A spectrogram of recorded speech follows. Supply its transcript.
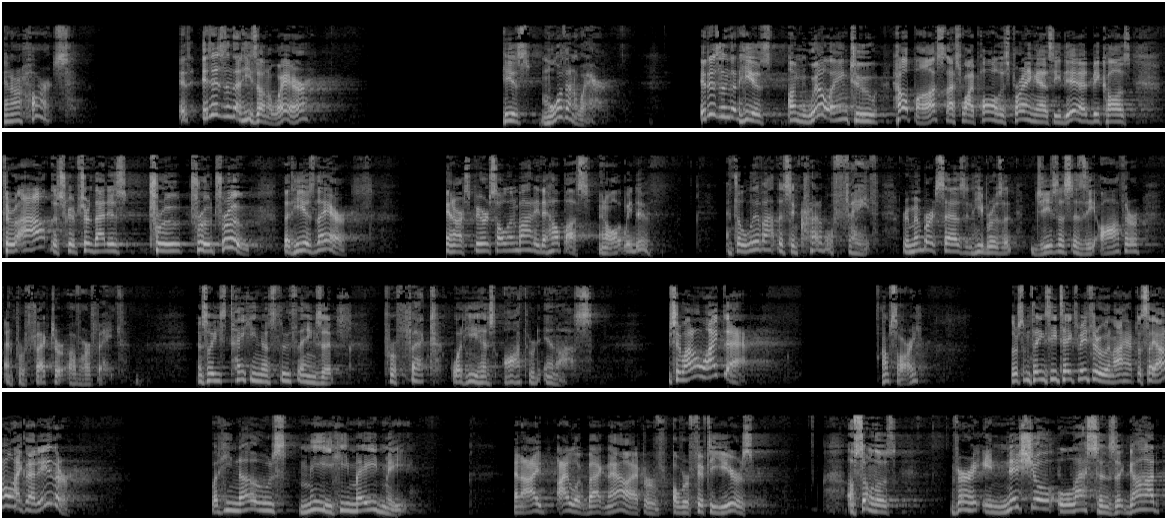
in our hearts, it, it isn't that he's unaware, he is more than aware. It isn't that he is unwilling to help us. That's why Paul is praying as he did, because throughout the scripture, that is true, true, true, that he is there in our spirit, soul, and body to help us in all that we do. And to live out this incredible faith. Remember, it says in Hebrews that Jesus is the author and perfecter of our faith. And so he's taking us through things that perfect what he has authored in us. You say, Well, I don't like that. I'm sorry. There's some things he takes me through, and I have to say, I don't like that either. But he knows me, he made me. And I, I look back now after over 50 years of some of those very initial lessons that God,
